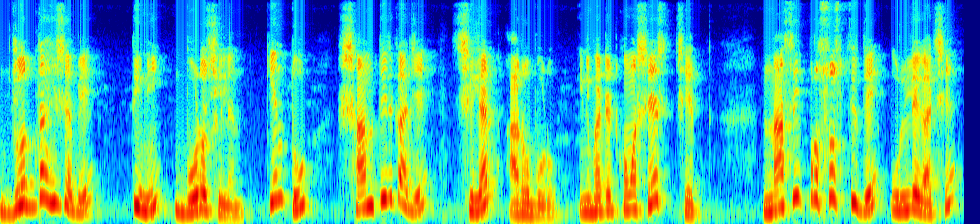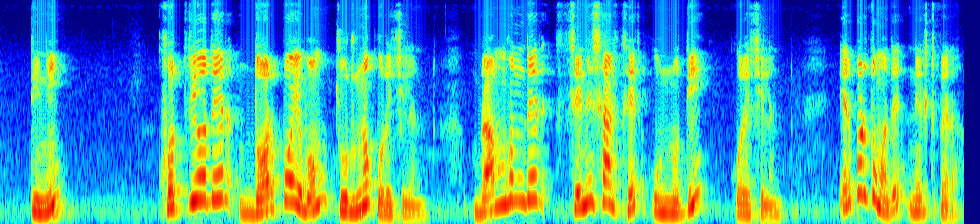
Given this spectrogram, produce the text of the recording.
যোদ্ধা হিসেবে তিনি বড় ছিলেন, কিন্তু শান্তির কাজে ছিলেন আরও বড়। ইনভার্টেড কমা শেষ ছেদ। নাসিক প্রশস্তিতে উল্লেখ আছে, তিনি ক্ষত্রিয়দের দর্প এবং চূর্ণ করেছিলেন। ব্রাহ্মণদের শ্রেণি স্বার্থের উন্নতি করেছিলেন। এরপর তোমাদের নেক্সট প্যারা।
